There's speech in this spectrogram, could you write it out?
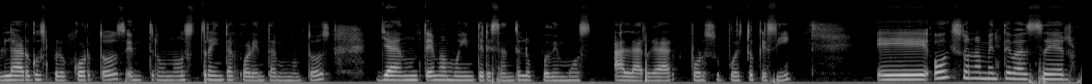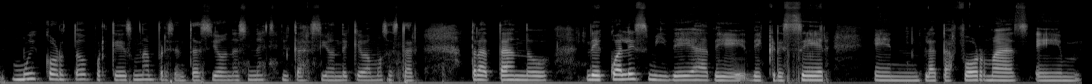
largos pero cortos, entre unos 30 a 40 minutos. Ya en un tema muy interesante lo podemos alargar, por supuesto que sí. Eh, hoy solamente va a ser muy corto porque es una presentación, es una explicación de qué vamos a estar tratando, de cuál es mi idea de, de crecer en plataformas, em,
